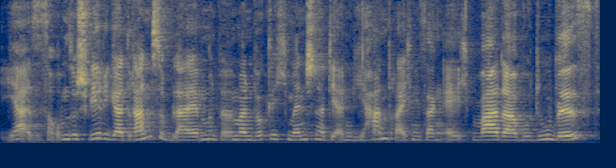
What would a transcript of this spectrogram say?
ja, es ist auch umso schwieriger dran zu bleiben. Und wenn man wirklich Menschen hat, die einem die Hand reichen, die sagen, ey, ich war da, wo du bist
